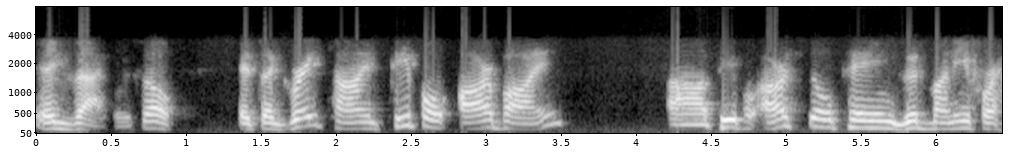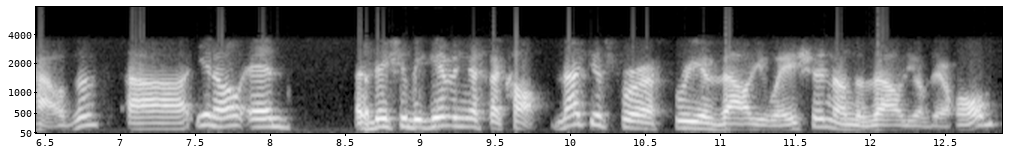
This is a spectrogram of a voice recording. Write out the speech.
exactly. So it's a great time. People are buying. Uh, people are still paying good money for houses, uh, you know, and they should be giving us a call, not just for a free evaluation on the value of their home,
